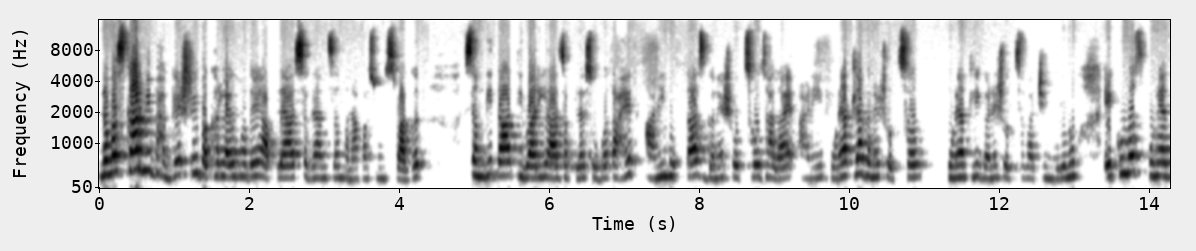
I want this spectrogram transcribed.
नमस्कार मी भाग्यश्री बखर लाईव्हमध्ये आपल्या सगळ्यांचं मनापासून स्वागत. संगीता तिवारी आज आपल्यासोबत आहेत आणि नुकताच गणेशोत्सव झालाय आणि पुण्यातल्या गणेशोत्सव पुण्यातली गणेशोत्सवाची मिरवणूक एकूणच पुण्यात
